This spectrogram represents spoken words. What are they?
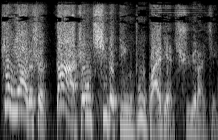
重要的是大周期的顶部拐点区域了，已经，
